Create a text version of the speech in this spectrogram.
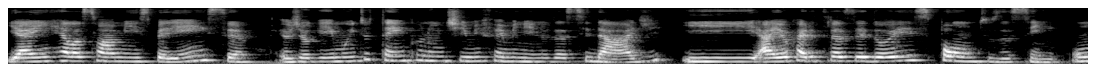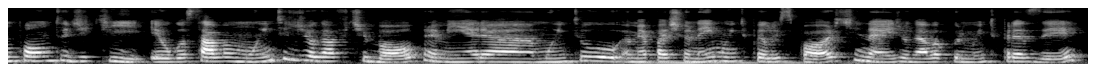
E aí, em relação à minha experiência, eu joguei muito tempo num time feminino da cidade. E aí eu quero trazer dois pontos, assim. Um ponto de que eu gostava muito de jogar futebol, para mim era muito. Eu me apaixonei muito pelo esporte, né? E jogava por muito prazer.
